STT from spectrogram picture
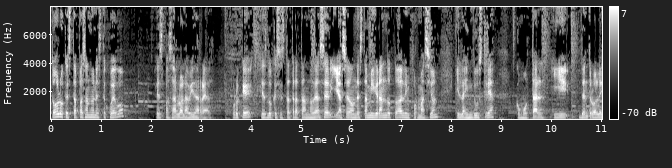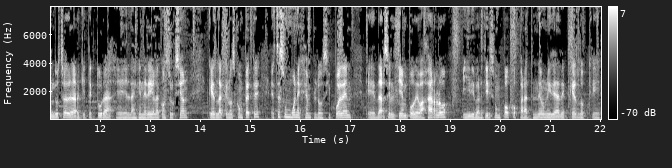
todo lo que está pasando en este juego es pasarlo a la vida real. Porque es lo que se está tratando de hacer y hacia donde está migrando toda la información y la industria como tal. Y dentro de la industria de la arquitectura, eh, la ingeniería y la construcción, que es la que nos compete, este es un buen ejemplo. Si pueden eh, darse el tiempo de bajarlo y divertirse un poco para tener una idea de qué es lo que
